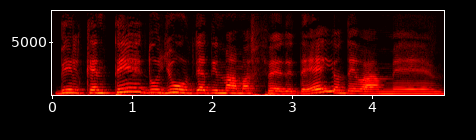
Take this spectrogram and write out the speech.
Vilken tid du gjorde att din mamma födde dig, om det var med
